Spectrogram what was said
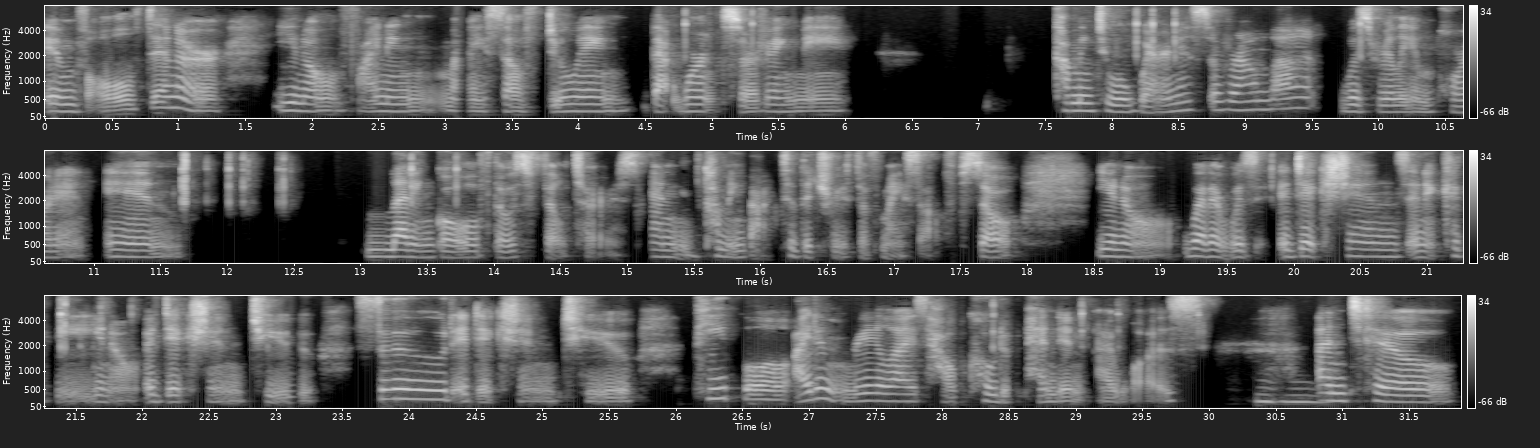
involved in, or, you know, finding myself doing that weren't serving me. Coming to awareness around that was really important in letting go of those filters and coming back to the truth of myself. So, you know, whether it was addictions, and it could be, you know, addiction to food, addiction to people. I didn't realize how codependent I was mm-hmm. until,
